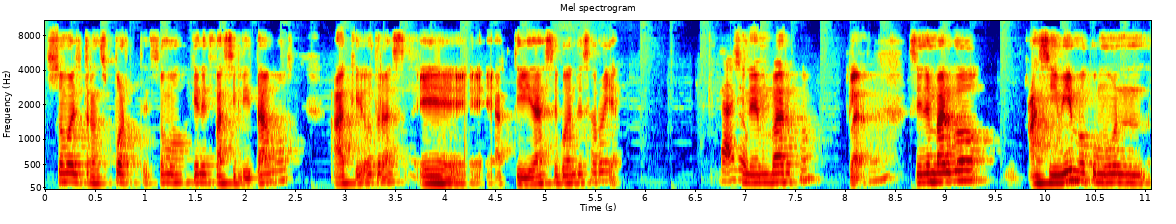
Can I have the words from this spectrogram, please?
somos el transporte, somos quienes facilitamos a que otras actividades se puedan desarrollar. Sin embargo, Claro. Sin embargo, asimismo como, un,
